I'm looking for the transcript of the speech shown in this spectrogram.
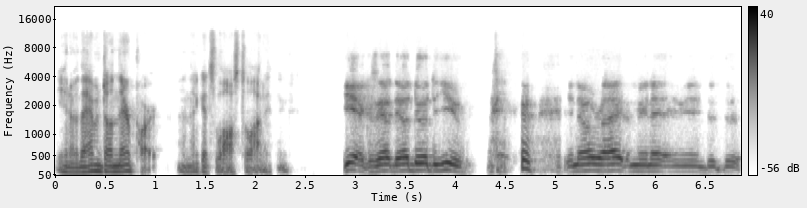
you know they haven't done their part, and that gets lost a lot. I think. Yeah, because they'll, they'll do it to you. you know, right? I mean, I mean, the, the,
